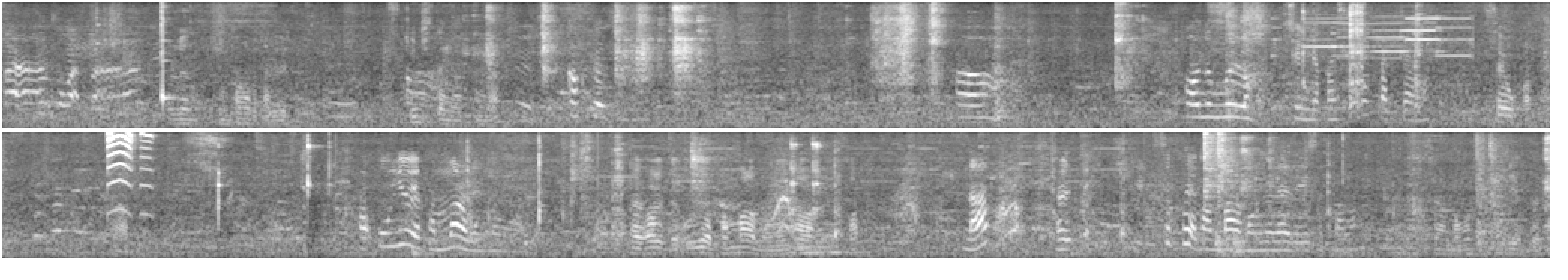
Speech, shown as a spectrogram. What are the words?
아, 김치 땡 같은가? 응, 깍두기 눈물 나. 지금 약간 새벽 같잖아. 새우 같아. 아, 우유에 밥 말아 먹는 거. 자기 어릴 때 우유가 밥 말아 먹는 사람이었어. 나? 절대. 스프에 밥 말아 먹는 애들 있었잖아. 제가 너무 신기했는데.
